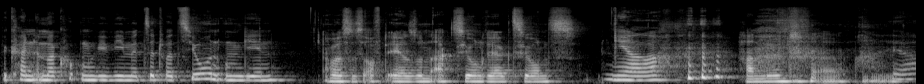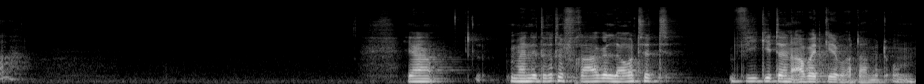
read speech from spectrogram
Wir können immer gucken, wie wir mit Situationen umgehen. Aber es ist oft eher so ein Aktion-Reaktions- ja. Handeln. ja. Ja, meine dritte Frage lautet, wie geht dein Arbeitgeber damit um?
